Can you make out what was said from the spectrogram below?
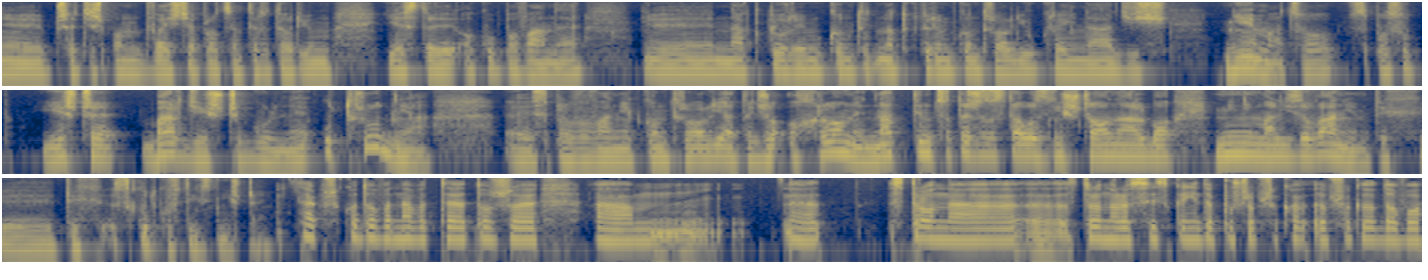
e, przecież ponad 20% terytorium jest okupowane, na którym, nad którym kontroli Ukraina dziś nie ma, co w sposób jeszcze bardziej szczególny utrudnia e, sprawowanie kontroli, a także ochrony nad tym, co też zostało zniszczone, albo minimalizowaniem tych, e, tych skutków tych zniszczeń. Tak, przykładowo nawet to, że um, strona, strona rosyjska nie dopuszcza przykładowo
